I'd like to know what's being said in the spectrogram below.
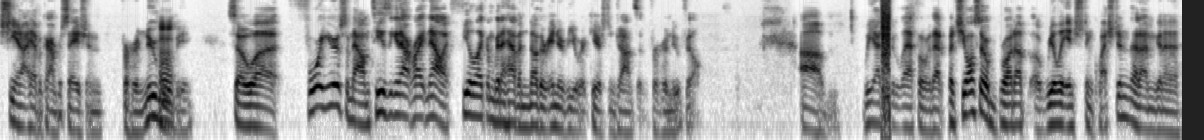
she and I have a conversation for her new Hmm. movie. So uh, four years from now, I'm teasing it out right now. I feel like I'm going to have another interview with Kirsten Johnson for her new film. Um, we had a good laugh over that, but she also brought up a really interesting question that I'm going to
